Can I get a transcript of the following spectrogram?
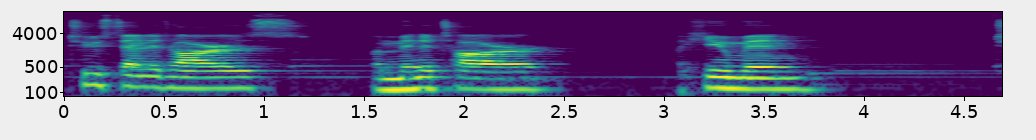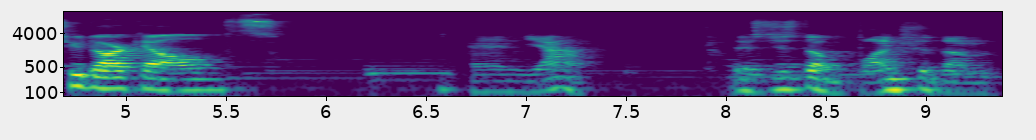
two centaurs, a minotaur, a human, two dark elves, and yeah, there's just a bunch of them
